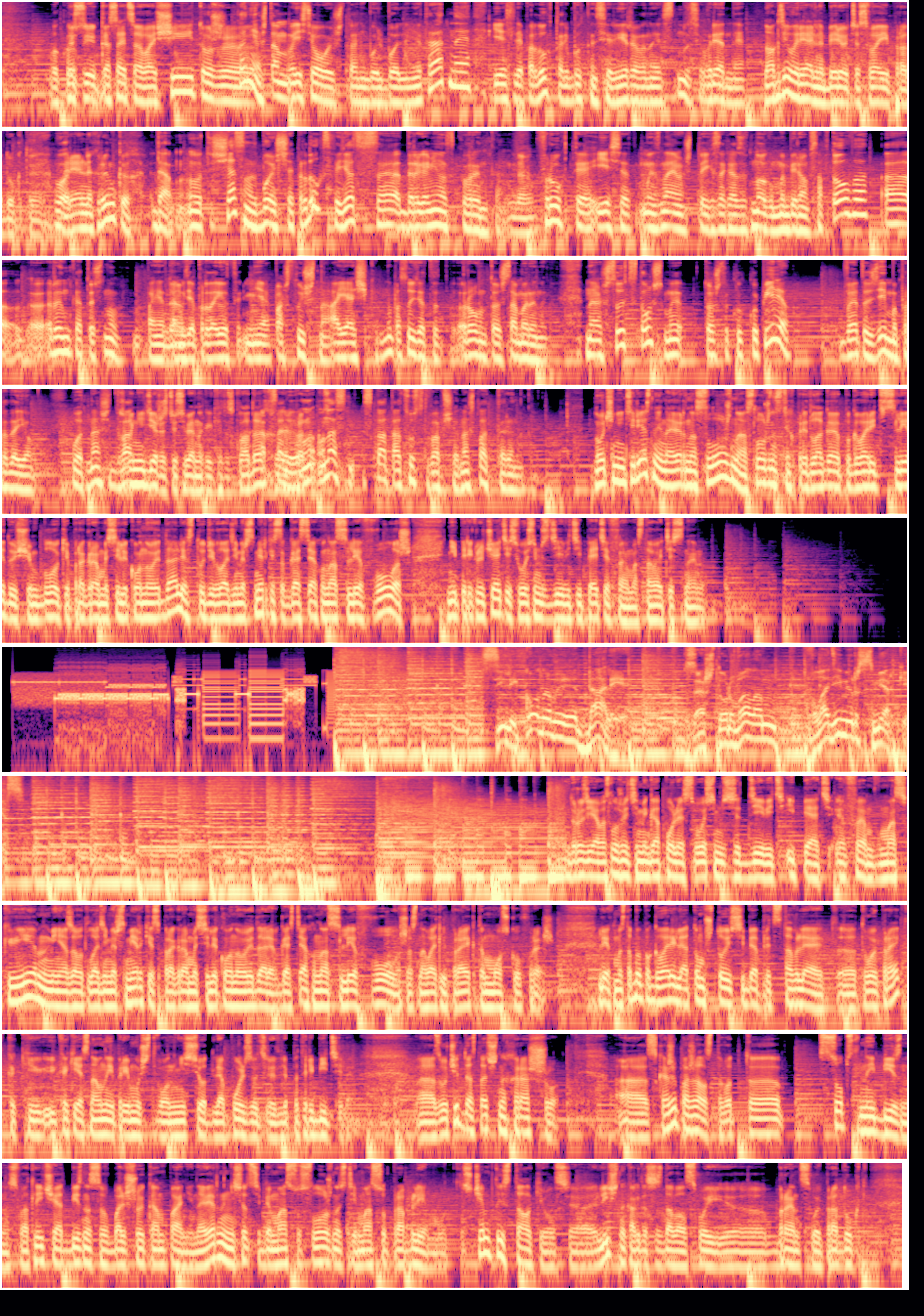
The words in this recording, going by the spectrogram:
Вокруг... То есть касается овощей тоже? Конечно, там есть овощи, что они будут более нитратные, если продукты, они будут консервированные, ну, то есть вредные. Ну а где вы реально берете свои продукты? Вот. На реальных рынках? Да, вот сейчас у нас большая часть продуктов ведется с дорогомиловского рынка. Да. Фрукты, если мы знаем, что их заказывают много, мы берем с оптового э, рынка, то есть, ну, понятно, да. где продают не поштучно, а ящиками. Ну, по сути, это ровно тот же самый рынок. Наша суть в том, что мы то, что купили, в эту зиму мы продаем. Вот наши два... Вы не держите у себя на каких-то складах? Абсолютно. У, нас склад отсутствует вообще, на склад это рынок. Но очень интересно и, наверное, сложно. О сложностях предлагаю поговорить в следующем блоке программы «Силиконовые дали». В студии Владимир Смеркис. В гостях у нас Лев Волош. Не переключайтесь, 89,5 FM. Эм. Оставайтесь с нами. «Силиконовые дали». За штурвалом Владимир Смеркис. Друзья, вы слушаете Мегаполис 89,5 FM эм в Москве. Меня зовут Владимир Смеркис, программа «Силиконовые дали». В гостях у нас Лев Волош, основатель проекта Moscow Fresh. Лев, мы с тобой поговорили о том, что из себя представляет э, твой проект, какие, какие основные преимущества он несет для пользователя, для потребителя. Э, звучит достаточно хорошо. Э, скажи, пожалуйста, вот э, собственный бизнес, в отличие от бизнеса в большой компании, наверное, несет в себе массу сложностей, массу проблем. Вот с чем ты сталкивался лично, когда создавал свой э, бренд, свой продукт?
